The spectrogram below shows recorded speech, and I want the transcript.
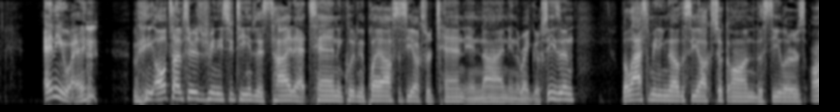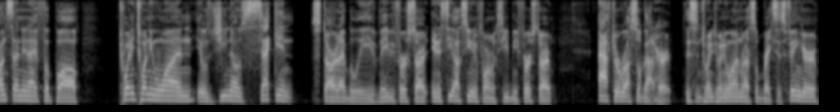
anyway, the all time series between these two teams is tied at 10, including the playoffs. The Seahawks are 10 and 9 in the regular season. The last meeting, though, the Seahawks took on the Steelers on Sunday Night Football 2021. It was Geno's second start, I believe, maybe first start in a Seahawks uniform, excuse me, first start after Russell got hurt. This is in 2021. Russell breaks his finger.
